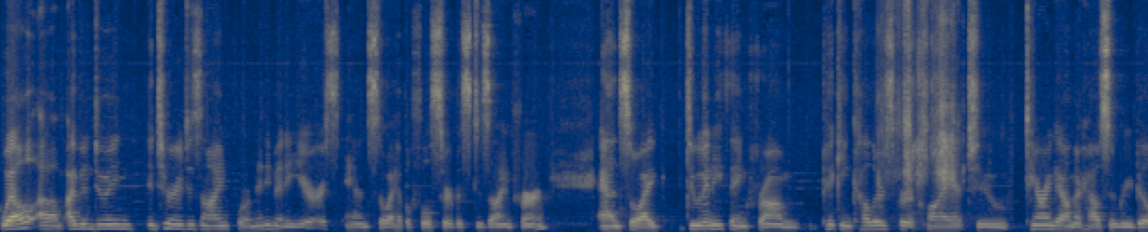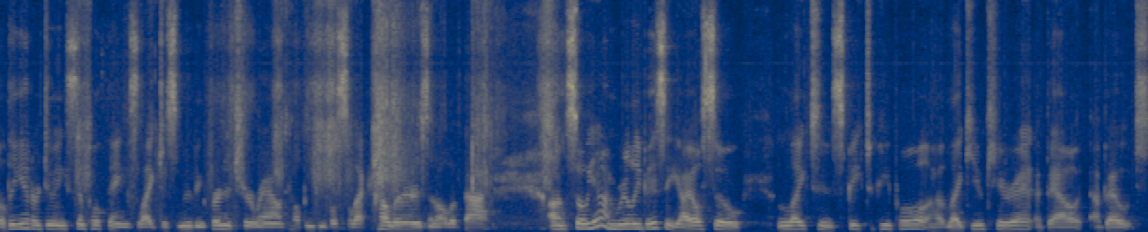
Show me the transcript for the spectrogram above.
Well, um, I've been doing interior design for many, many years, and so I have a full service design firm. And so I do anything from picking colors for a client to tearing down their house and rebuilding it, or doing simple things like just moving furniture around, helping people select colors and all of that. Um, so, yeah, I'm really busy. I also like to speak to people uh, like you, Keerat, about about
